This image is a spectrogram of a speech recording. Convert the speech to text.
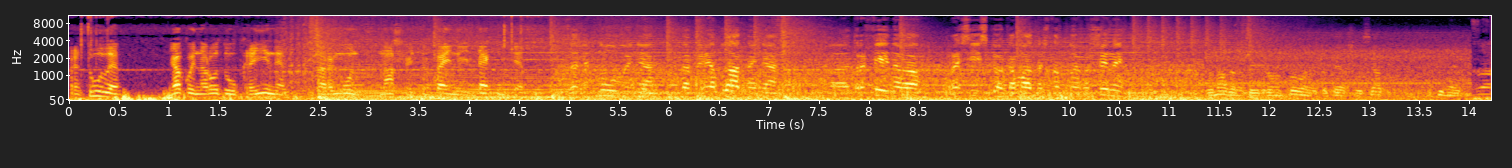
притули, дякую народу України за ремонт нашої трофейної техніки. за відновлення та переобладнання трофейного російського командно-штабної машини. Надано відремонтований ПТР-60, за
